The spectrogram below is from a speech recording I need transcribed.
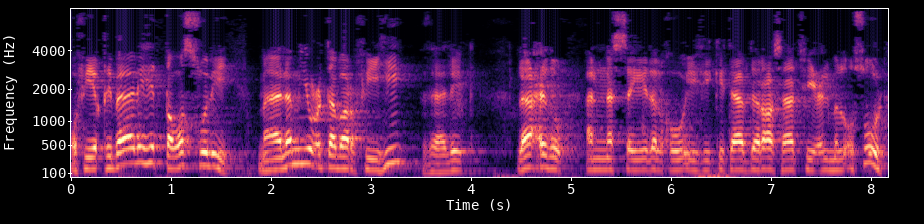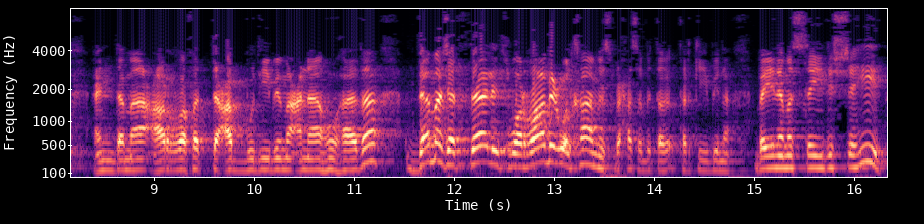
وفي قباله التوصل ما لم يعتبر فيه ذلك. لاحظوا أن السيد الخوئي في كتاب دراسات في علم الأصول عندما عرف التعبد بمعناه هذا دمج الثالث والرابع والخامس بحسب تركيبنا بينما السيد الشهيد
